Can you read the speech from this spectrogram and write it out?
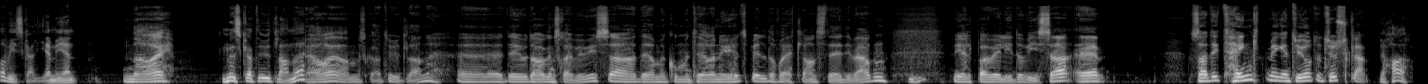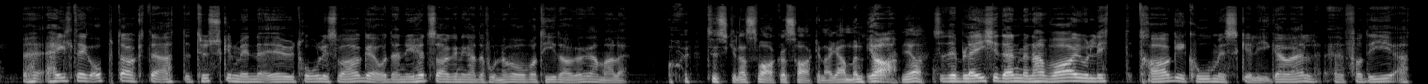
og... Vi skal hjem igjen. Nei. Vi skal til utlandet. Ja, ja, vi skal til utlandet. Eh, Det er jo dagens revyvise, der vi kommenterer nyhetsbilder fra et eller annet sted i verden ved hjelp av ei lita vise. Eh, Så hadde jeg tenkt meg en tur til Tyskland, Jaha. eh, helt til jeg oppdaget at tysken min er utrolig svak, og den nyhetssaken jeg hadde funnet var over ti dager gammel. Tysken er svak og saken er gammel. Ja, Ja. så det ble ikke den, men han var jo litt tragikomisk likevel, fordi at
